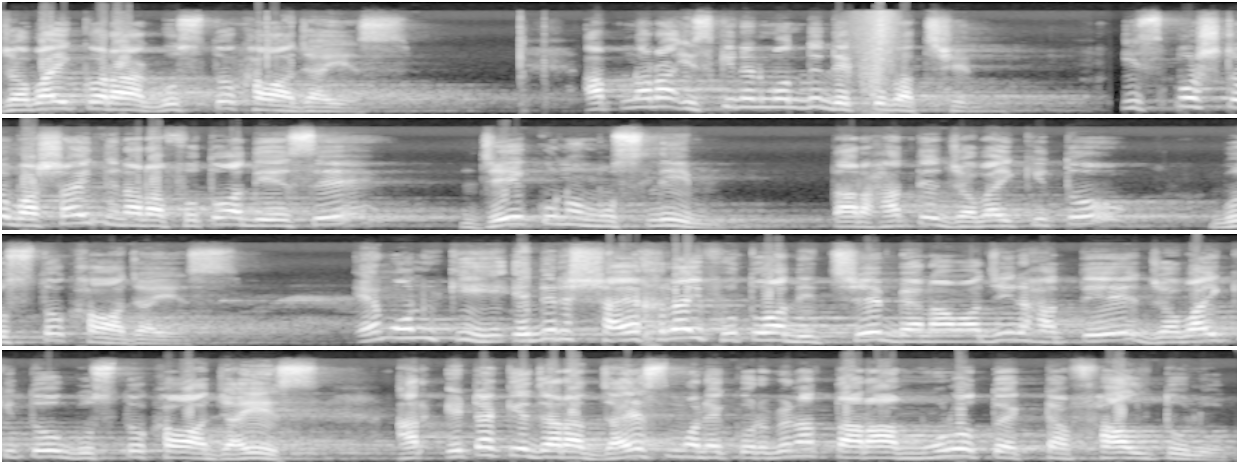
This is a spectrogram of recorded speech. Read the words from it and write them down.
জবাই করা গোস্ত খাওয়া জায়েজ। আপনারা স্ক্রিনের মধ্যে দেখতে পাচ্ছেন। স্পষ্ট ভাষায় তেনারা ফতোয়া দিয়েছে, যে কোনো মুসলিম তার হাতে জবাইকৃত গোস্ত খাওয়া জায়েজ। এমনকি এদের শায়েখরাই ফতোয়া দিচ্ছে, বেনামাজির হাতে জবাইকৃত গোস্ত খাওয়া জায়েজ। আর এটাকে যারা জায়েজ মনে করবে না, তারা মূলত একটা ফালতু লোক।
